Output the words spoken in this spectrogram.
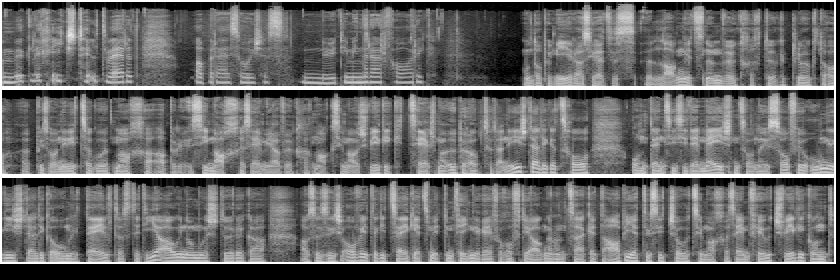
möglich eingestellt werden. Aber äh, so ist es nicht in meiner Erfahrung. Und auch bei mir, also ich habe das lange jetzt nicht mehr wirklich durchgeschaut, auch etwas, was ich nicht so gut mache, aber sie machen es eben ja wirklich maximal schwierig, zuerst mal überhaupt zu diesen Einstellungen zu kommen und dann sind sie dann meistens so, so viele Untereinstellungen unterteilt, dass du die alle noch musst durchgehen musst. Also es ist auch wieder, ich zeige jetzt mit dem Finger einfach auf die anderen und sage, die Anbieter sind schuld, sie machen es eben viel zu schwierig und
